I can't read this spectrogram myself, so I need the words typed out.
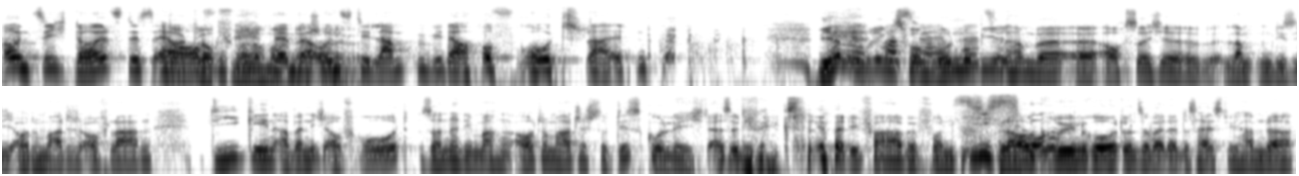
und sich dollstes erhoffen, wenn bei uns die Lampen wieder auf Rot schalten. Wir haben übrigens vom Wohnmobil haben wir äh, auch solche Lampen, die sich automatisch aufladen. Die gehen aber nicht auf Rot, sondern die machen automatisch so Disco-Licht. Also die wechseln immer die Farbe von Siehst Blau, du? Grün, Rot und so weiter. Das heißt, wir haben da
